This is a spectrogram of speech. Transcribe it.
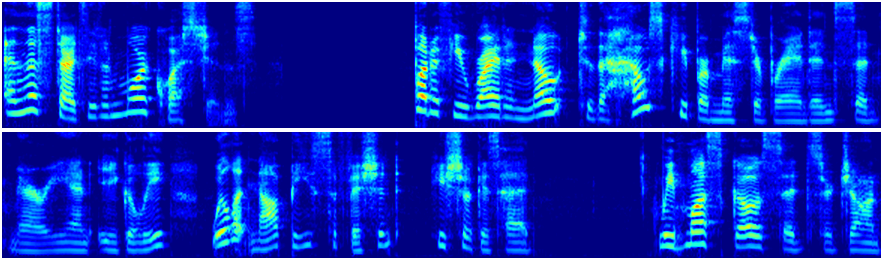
And this starts even more questions. But if you write a note to the housekeeper, Mr. Brandon, said Marianne eagerly, will it not be sufficient? He shook his head. We must go, said Sir John.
